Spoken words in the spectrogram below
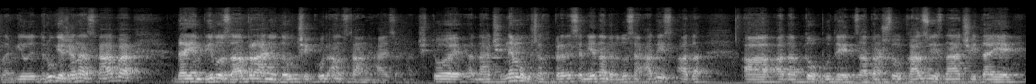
slem ili druge žene ashaba da im bilo zabranjeno da uči Kur'an u stanju hajza. Znači, to je, znači, nemoguće da prenese jedan vredosan hadis, a da, a, a da to bude zabranjeno. Što ukazuje, znači, da je,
